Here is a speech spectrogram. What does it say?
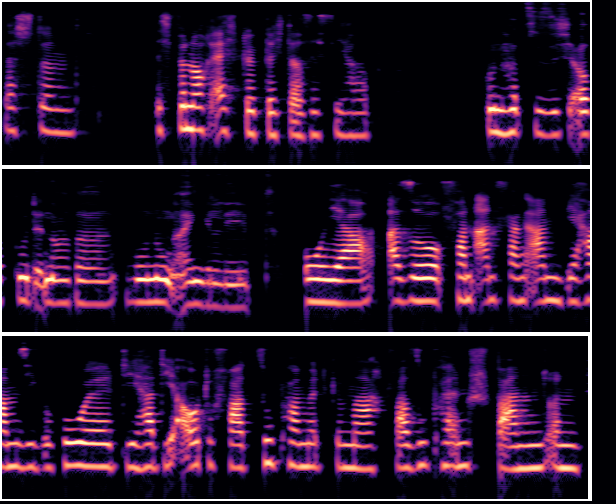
das stimmt. Ich bin auch echt glücklich, dass ich sie habe. Und hat sie sich auch gut in eurer Wohnung eingelebt? Oh ja, also von Anfang an, wir haben sie geholt, die hat die Autofahrt super mitgemacht, war super entspannt und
